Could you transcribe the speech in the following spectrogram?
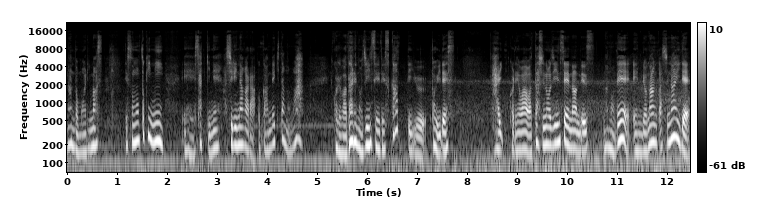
何度もあります。でその時に、えー、さっきね走りながら浮かんできたのはこれは誰の人生ですかっていう問いです。はいこれは私の人生なんですなので遠慮なんかしないで、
